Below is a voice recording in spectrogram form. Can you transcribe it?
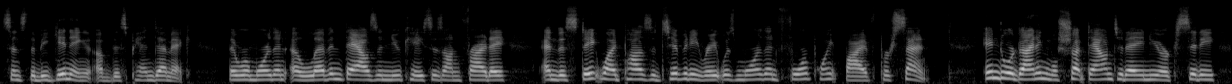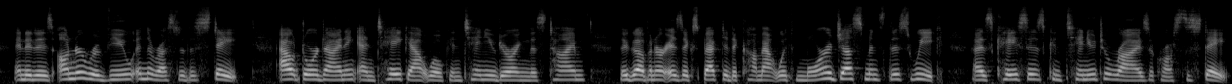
since the beginning of this pandemic. There were more than 11,000 new cases on Friday, and the statewide positivity rate was more than 4.5 percent. Indoor dining will shut down today in New York City, and it is under review in the rest of the state. Outdoor dining and takeout will continue during this time. The governor is expected to come out with more adjustments this week as cases continue to rise across the state.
